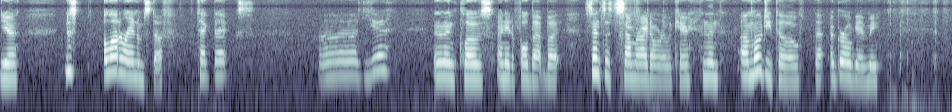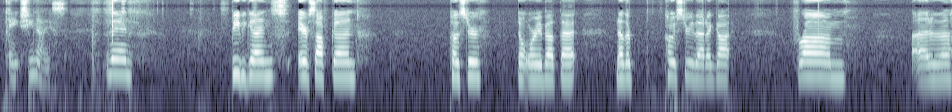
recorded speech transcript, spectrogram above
yeah. Just a lot of random stuff. Tech decks. Uh, yeah. And then clothes. I need to fold that, but since it's summer, I don't really care. And then emoji pillow that a girl gave me. Ain't she nice? And then BB guns, airsoft gun, poster. Don't worry about that. Another poster that I got from uh,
